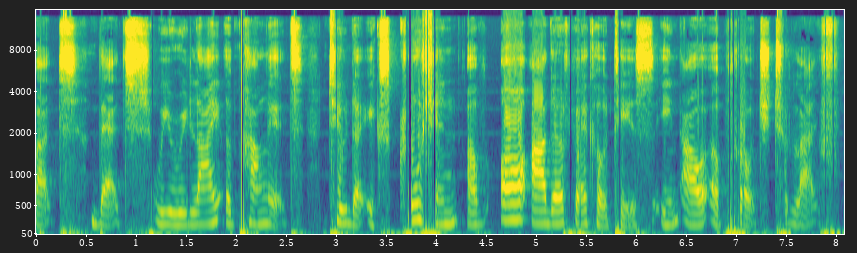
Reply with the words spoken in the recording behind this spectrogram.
but that we rely upon it to the exclusion of all other faculties in our approach to life.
